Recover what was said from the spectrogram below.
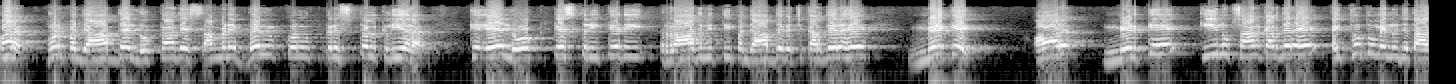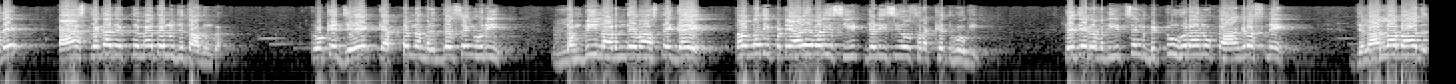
ਪਰ ਹੁਣ ਪੰਜਾਬ ਦੇ ਲੋਕਾਂ ਦੇ ਸਾਹਮਣੇ ਬਿਲਕੁਲ ਕ੍ਰਿਸਟਲ ਕਲੀਅਰ ਹੈ ਕਿ ਇਹ ਲੋਕ ਕਿਸ ਤਰੀਕੇ ਦੀ ਰਾਜਨੀਤੀ ਪੰਜਾਬ ਦੇ ਵਿੱਚ ਕਰਦੇ ਰਹੇ, ਮਿਲ ਕੇ ਔਰ ਮਿਲ ਕੇ ਕੀ ਨੁਕਸਾਨ ਕਰਦੇ ਰਹੇ? ਇੱਥੋਂ ਤੂੰ ਮੈਨੂੰ ਜਿਤਾ ਦੇ, ਇਸ ਜਗ੍ਹਾ ਦੇ ਉੱਤੇ ਮੈਂ ਤੈਨੂੰ ਜਿਤਾ ਦੂੰਗਾ। ਕਿਉਂਕਿ ਜੇ ਕੈਪਟਨ ਅਮਰਿੰਦਰ ਸਿੰਘ ਹੁਰੀ ਲੰਬੀ ਲੜਨ ਦੇ ਵਾਸਤੇ ਗਏ, ਤਾਂ ਉਹਨਾਂ ਦੀ ਪਟਿਆਲੇ ਵਾਲੀ ਸੀਟ ਜਿਹੜੀ ਸੀ ਉਹ ਸੁਰੱਖਿਅਤ ਹੋ ਗਈ। ਤੇ ਜੇ ਰਵਨੀਤ ਸਿੰਘ ਬਿੱਟੂ ਹੋਰਾਂ ਨੂੰ ਕਾਂਗਰਸ ਨੇ ਜਲਾਲਾਬਾਦ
